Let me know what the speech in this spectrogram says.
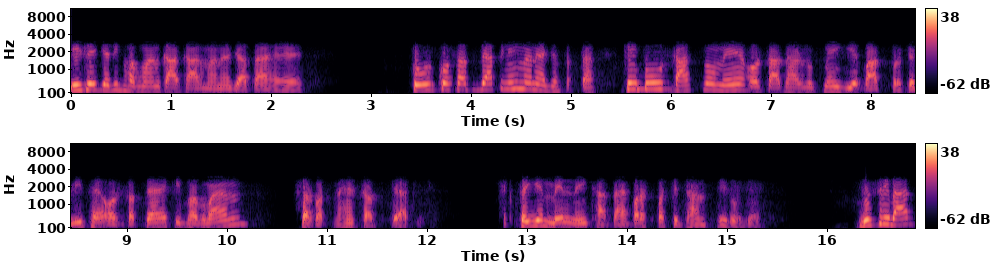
इसलिए यदि भगवान का आकार माना जाता है तो उसको सर्वव्यापी नहीं माना जा सकता। किंतु शास्त्रों में और साधारण रूप में ये बात प्रचलित है और सत्य है कि भगवान सर्वत्र है, सर्वव्यापी। तो ये मेल नहीं खाता है, परस्पर सिद्धांत विरोध है। दूसरी बात,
